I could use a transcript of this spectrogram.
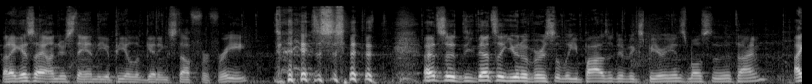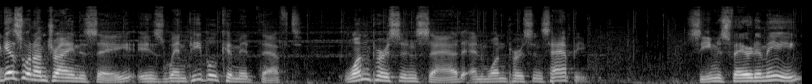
But I guess I understand the appeal of getting stuff for free. that's a that's a universally positive experience most of the time. I guess what I'm trying to say is when people commit theft, one person's sad and one person's happy. Seems fair to me.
